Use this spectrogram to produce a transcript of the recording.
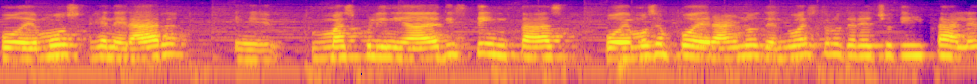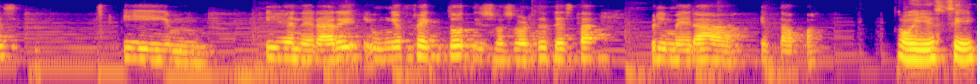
podemos generar eh, masculinidades distintas, podemos empoderarnos de nuestros derechos digitales y, y generar eh, un efecto disuasor desde esta primera etapa. Oye, sí.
